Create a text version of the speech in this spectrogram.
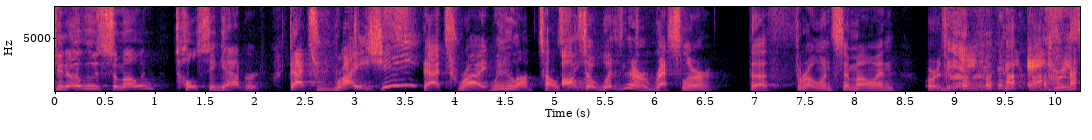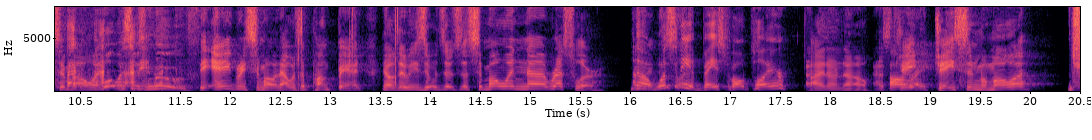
you know who's Samoan? Tulsi Gabbard. That's right. Is she? That's right. We love Tulsi. Also, wasn't there a wrestler, the throwing Samoan? Or the, ang- the angry Samoan. What was his move? The angry Samoan. That was a punk band. No, there was, there was, a Samoan uh, wrestler. no, wasn't he a baseball player? I don't know. All Ja- right. Jason Momoa.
